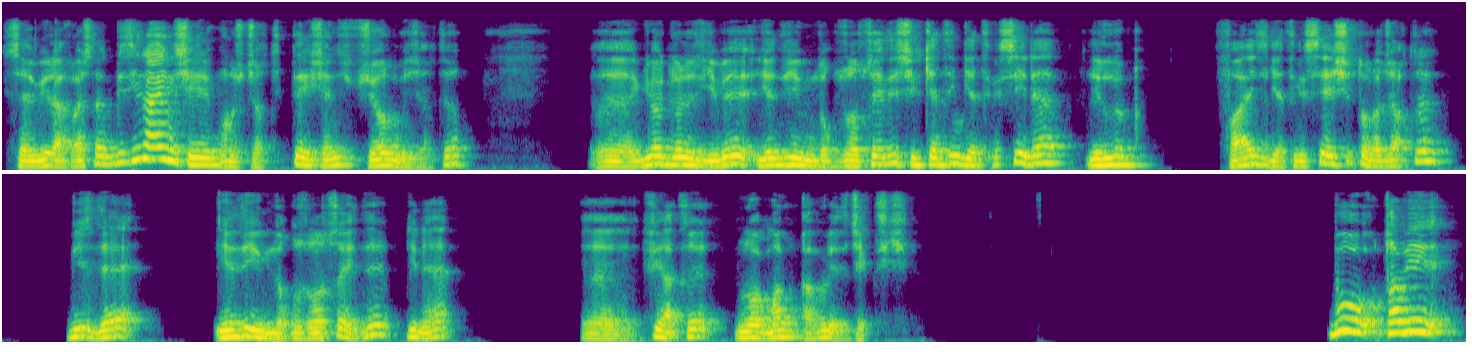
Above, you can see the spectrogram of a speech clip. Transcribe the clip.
sevgili arkadaşlar biz yine aynı şeyi konuşacaktık. Değişen hiçbir şey olmayacaktı. Ee, gördüğünüz gibi 7.29 olsaydı şirketin getirisiyle yıllık faiz getirisi eşit olacaktı. Biz de 7.29 olsaydı yine e, fiyatı normal kabul edecektik. Bu tabii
